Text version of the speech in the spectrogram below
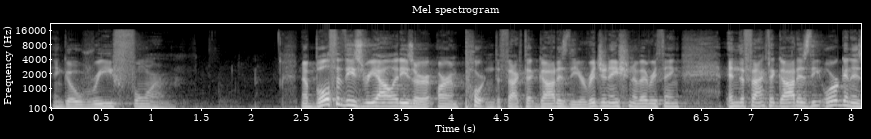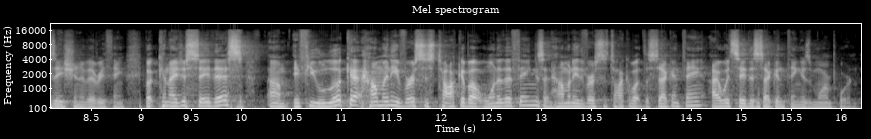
and go reform. Now, both of these realities are, are important the fact that God is the origination of everything and the fact that God is the organization of everything. But can I just say this? Um, if you look at how many verses talk about one of the things and how many verses talk about the second thing, I would say the second thing is more important.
